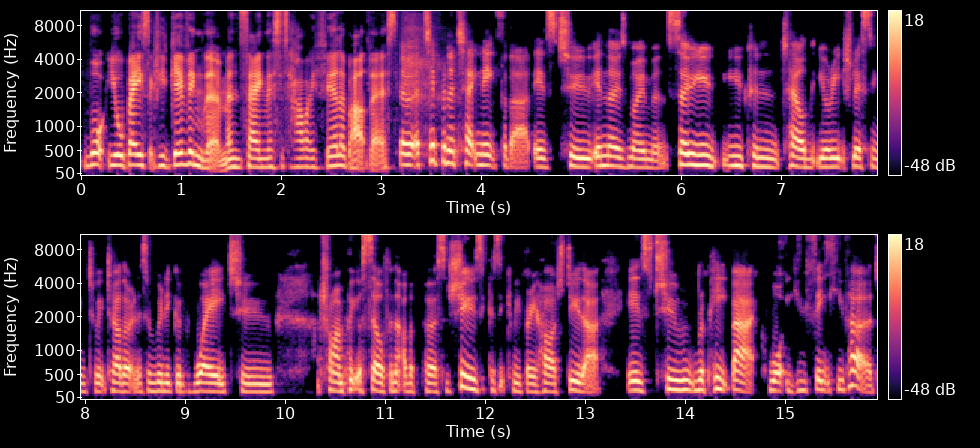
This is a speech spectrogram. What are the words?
what you're basically giving them and saying this is how i feel about this. So a tip and a technique for that is to in those moments so you you can tell that you're each listening to each other and it's a really good way to try and put yourself in the other person's shoes because it can be very hard to do that is to repeat back what you think you've heard.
